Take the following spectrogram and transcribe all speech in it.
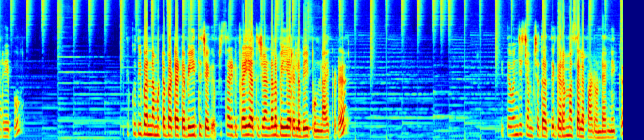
ಅರೇಪು ಕುದಿ ಬನ್ನ ಮುಟ್ಟ ಬಟಾಟೆ ಬೇಯ್ದು ಜಗ ಸರಿಡ್ ಫ್ರೈ ಆತು ಜಂಡಲ ಬೇಯರೆಲ್ಲ ಬೇಯ್ಪುಂಡ್ಲ ಆಯ್ಕಡೆ ಇತ್ತೆ ಒಂಜಿ ಚಮಚದ ಹತ್ತೆ ಗರಂ ಮಸಾಲೆ ಪಾಡೊಂಡೆ ಅನ್ನಿಕ್.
